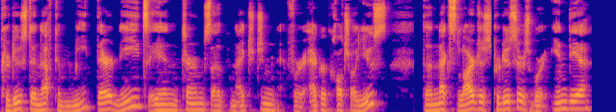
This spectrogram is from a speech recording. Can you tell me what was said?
produced enough to meet their needs in terms of nitrogen for agricultural use. The next largest producers were India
